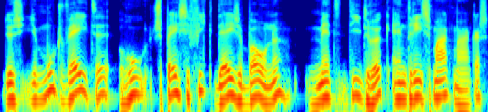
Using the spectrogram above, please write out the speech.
Dus je moet weten hoe specifiek deze bonen met die druk en drie smaakmakers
